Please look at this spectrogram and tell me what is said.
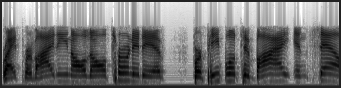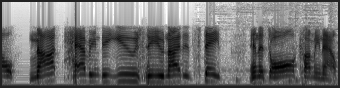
right? Providing an alternative for people to buy and sell, not having to use the United States, and it's all coming out.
